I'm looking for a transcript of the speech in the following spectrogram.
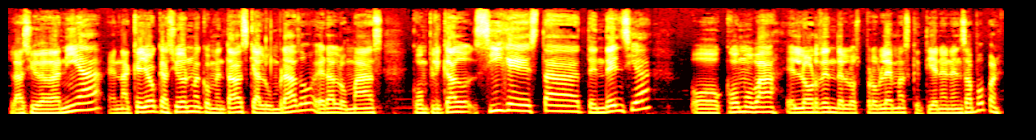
la ciudadanía. En aquella ocasión me comentabas que alumbrado era lo más complicado. ¿Sigue esta tendencia o cómo va el orden de los problemas que tienen en Zapopan?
